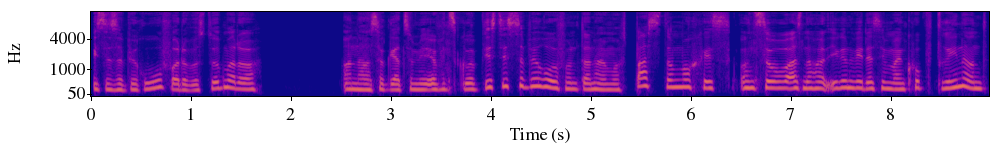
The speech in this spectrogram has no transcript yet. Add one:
ist das ein Beruf oder was tut man da? Und dann sagt er zu mir, wenn es gut bist, ist ein Beruf. Und dann habe ich gedacht, passt, dann mach ich's. Und so war es nachher irgendwie das in meinem Kopf drin und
